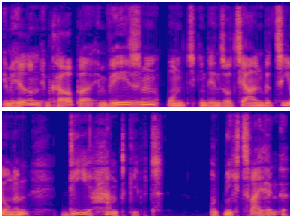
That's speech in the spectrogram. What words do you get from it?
im Hirn, im Körper, im Wesen und in den sozialen Beziehungen die Hand gibt und nicht zwei Hände.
